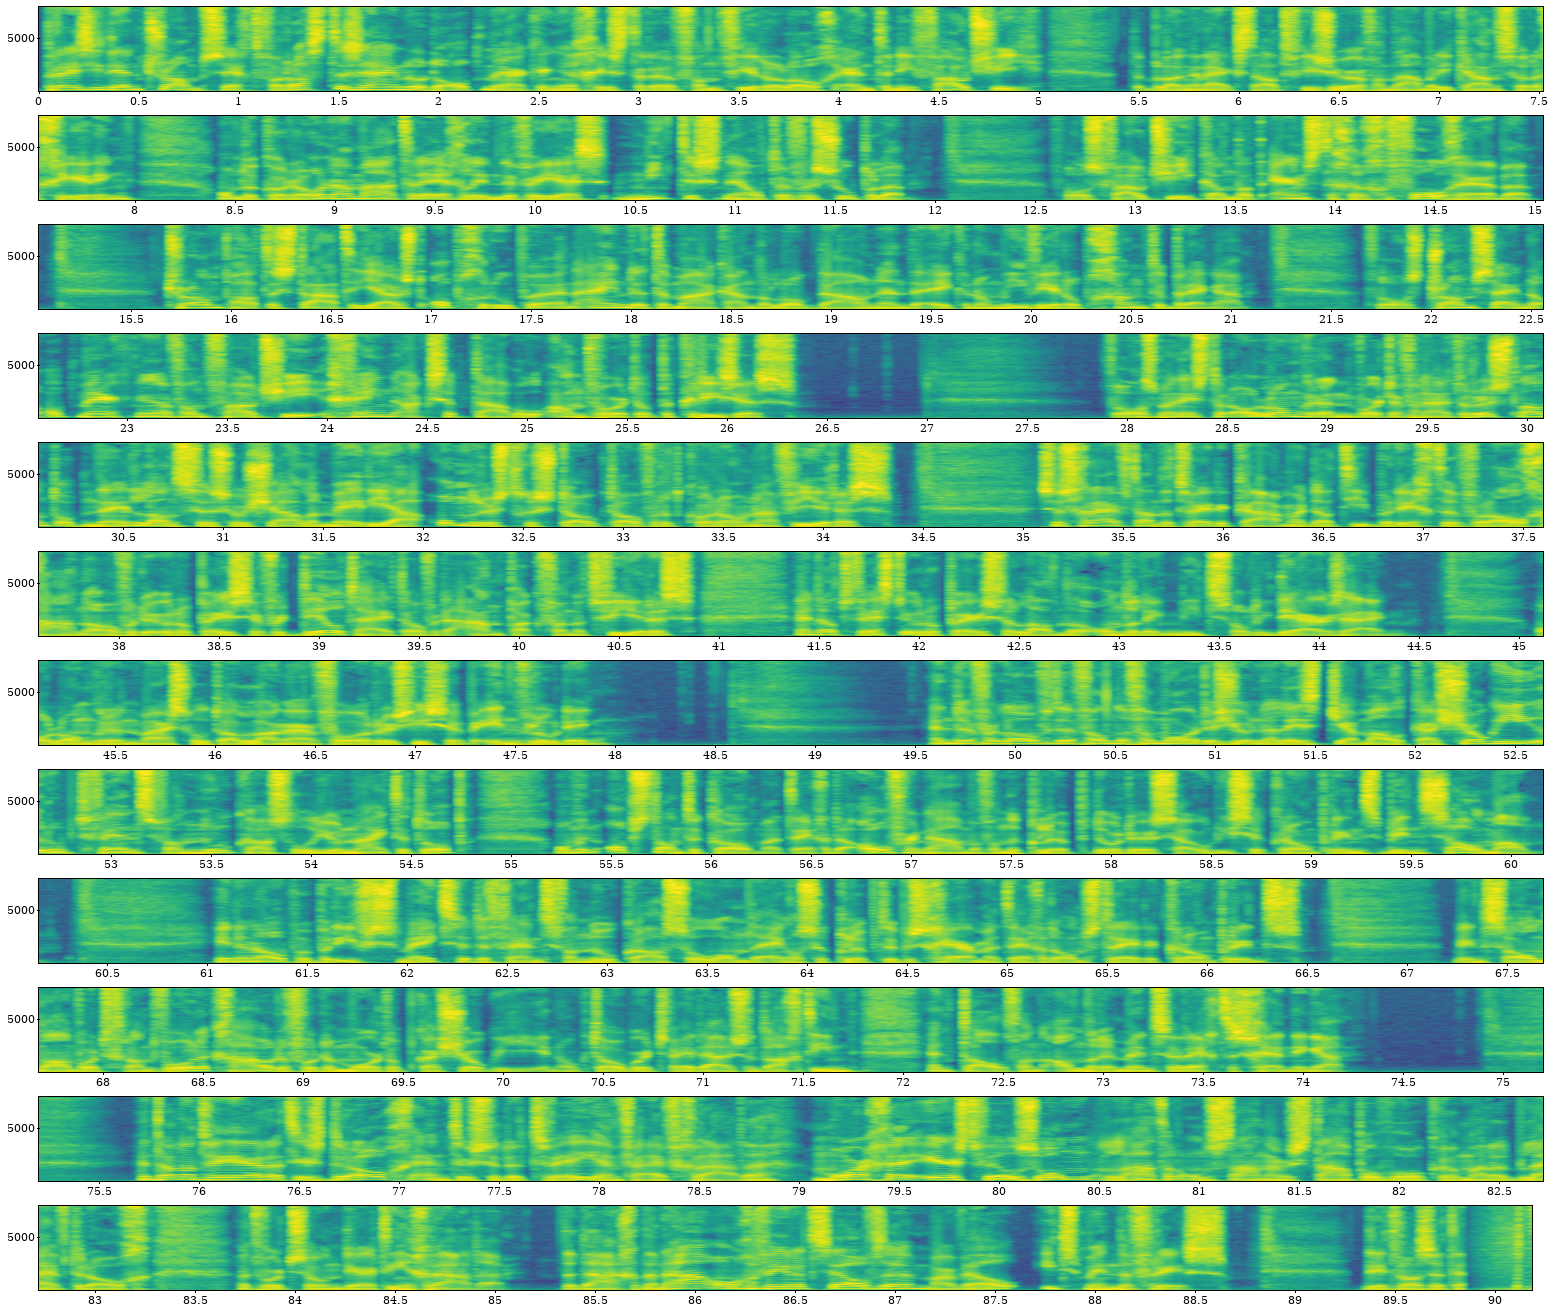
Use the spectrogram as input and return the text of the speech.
President Trump zegt verrast te zijn door de opmerkingen gisteren van viroloog Anthony Fauci, de belangrijkste adviseur van de Amerikaanse regering, om de coronamaatregelen in de VS niet te snel te versoepelen. Volgens Fauci kan dat ernstige gevolgen hebben. Trump had de staten juist opgeroepen een einde te maken aan de lockdown... en de economie weer op gang te brengen. Volgens Trump zijn de opmerkingen van Fauci geen acceptabel antwoord op de crisis. Volgens minister Olongren wordt er vanuit Rusland op Nederlandse sociale media onrust gestookt over het coronavirus. Ze schrijft aan de Tweede Kamer dat die berichten vooral gaan over de Europese verdeeldheid over de aanpak van het virus en dat West-Europese landen onderling niet solidair zijn. Olongren waarschuwt al langer voor Russische beïnvloeding. En de verloofde van de vermoorde journalist Jamal Khashoggi... roept fans van Newcastle United op om in opstand te komen... tegen de overname van de club door de Saoedische kroonprins Bin Salman. In een open brief smeekt ze de fans van Newcastle... om de Engelse club te beschermen tegen de omstreden kroonprins. Bin Salman wordt verantwoordelijk gehouden voor de moord op Khashoggi... in oktober 2018 en tal van andere mensenrechten schendingen. En dan het weer. Het is droog en tussen de 2 en 5 graden. Morgen eerst veel zon, later ontstaan er stapelwolken, maar het blijft droog. Het wordt zo'n 13 graden. De dagen daarna ongeveer hetzelfde, maar wel iets minder fris. Dit was het...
